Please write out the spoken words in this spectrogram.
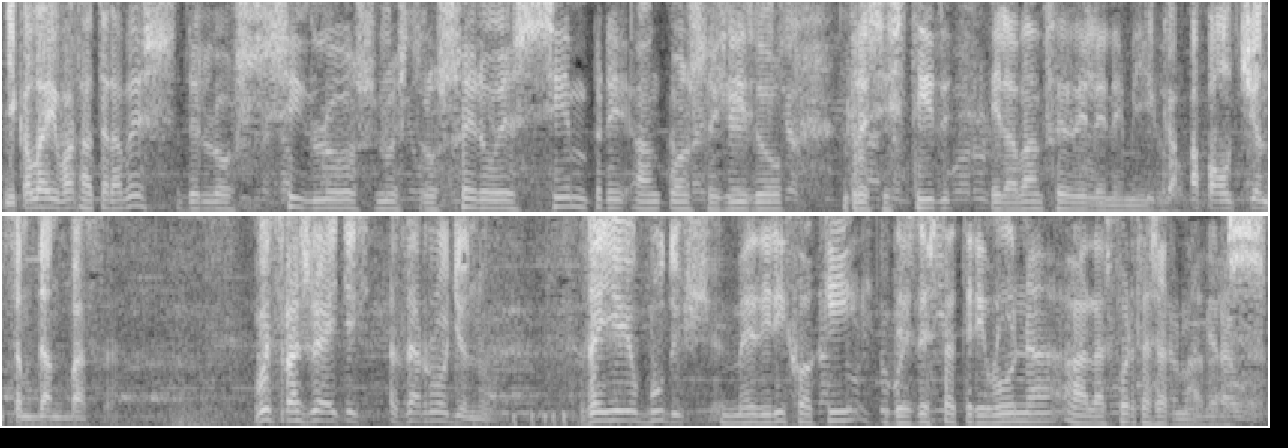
A través de los siglos, nuestros héroes siempre han conseguido resistir el avance del enemigo. Me dirijo aquí desde esta tribuna a las Fuerzas Armadas.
